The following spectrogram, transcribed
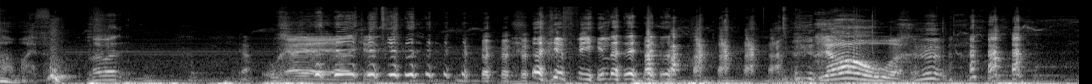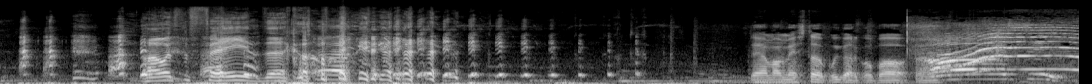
Oh my. f- No, but Yeah, yeah, yeah. Okay. I can feel it. Yo! How it's the fade uh, Damn, I messed up. We gotta go ball, fam. Oh, shit.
